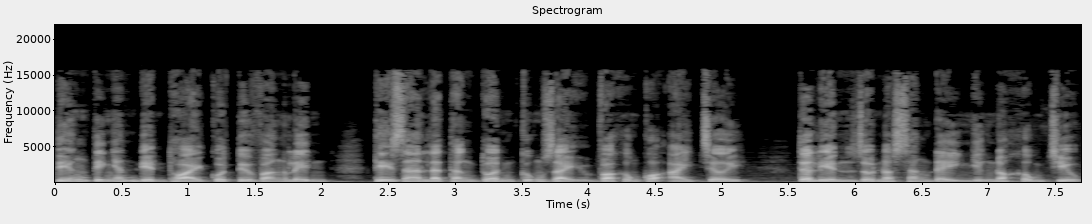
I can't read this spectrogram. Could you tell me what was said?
Tiếng tin nhắn điện thoại của tôi vang lên, thì ra là thằng Tuấn cũng dậy và không có ai chơi. Tôi liền rồi nó sang đây nhưng nó không chịu.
